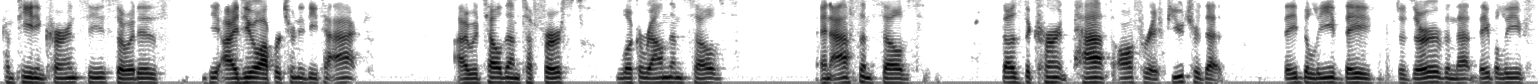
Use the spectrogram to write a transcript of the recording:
competing currencies. So it is the ideal opportunity to act. I would tell them to first look around themselves and ask themselves does the current path offer a future that they believe they deserve and that they believe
